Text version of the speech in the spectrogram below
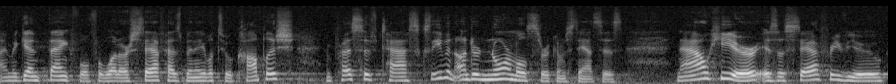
I'm again thankful for what our staff has been able to accomplish, impressive tasks, even under normal circumstances. Now, here is a staff review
